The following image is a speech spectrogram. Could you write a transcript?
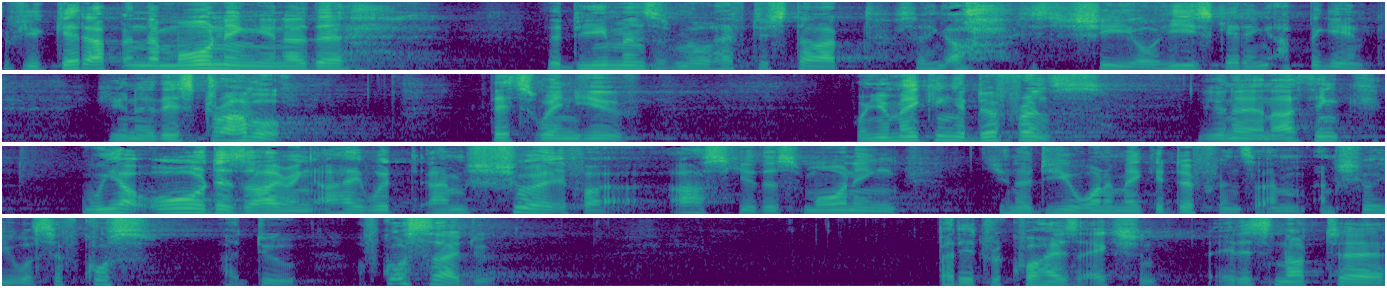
If you get up in the morning, you know the the demons will have to start saying, "Oh, she or he's getting up again." You know, there's trouble. That's when you when you're making a difference, you know, and I think we are all desiring. I would I'm sure if I ask you this morning, you know, do you want to make a difference? I'm I'm sure you will say, Of course I do. Of course I do. But it requires action. It is not uh,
